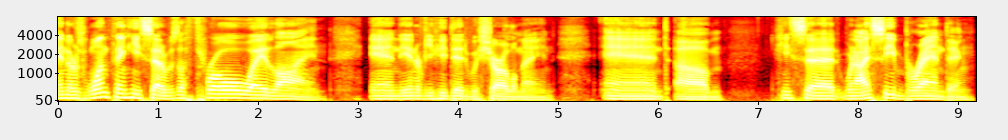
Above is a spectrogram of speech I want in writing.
And there's one thing he said. It was a throwaway line in the interview he did with Charlamagne, and um, he said, "When I see branding,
